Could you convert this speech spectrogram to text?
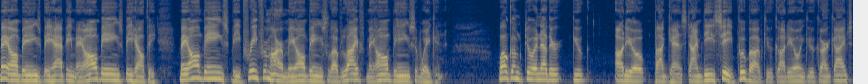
May all beings be happy. May all beings be healthy. May all beings be free from harm. May all beings love life. May all beings awaken. Welcome to another Cuke Audio podcast. I'm DC, Poobah of Cuke Audio and Cuke Archives.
